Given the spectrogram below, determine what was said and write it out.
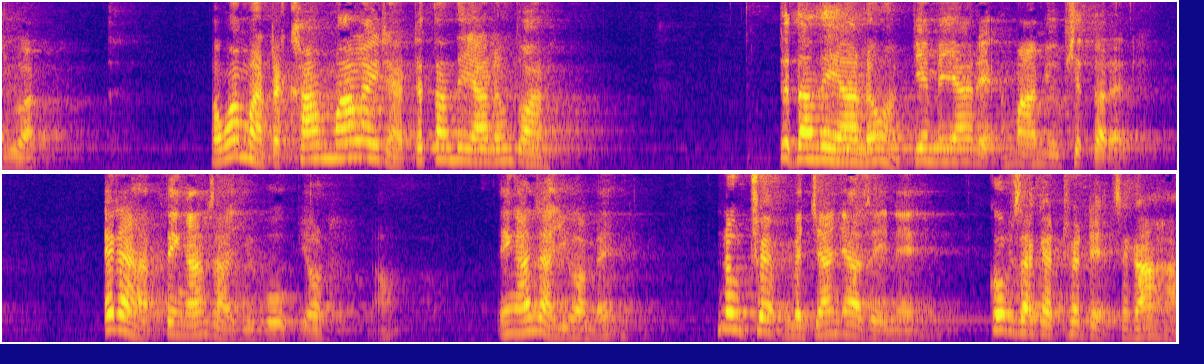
ယူရဘဝမှာတစ်ခါမားလိုက်တာတတန်တရားလုံးသွားတယ် တတန်တရားလုံးကပြင်မရတဲ့အမှားမျိုးဖြစ်သွားတယ်အဲ့ဒါသင်္ကန်းစာယူဖို့ပြောတာနော်သင်္ကန်းစာယူရမယ်နှုတ်ထွက်မကြမ်းကြစိနဲ့ကိုယ်ပါဇက်ကထွက်တဲ့စကားဟာ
